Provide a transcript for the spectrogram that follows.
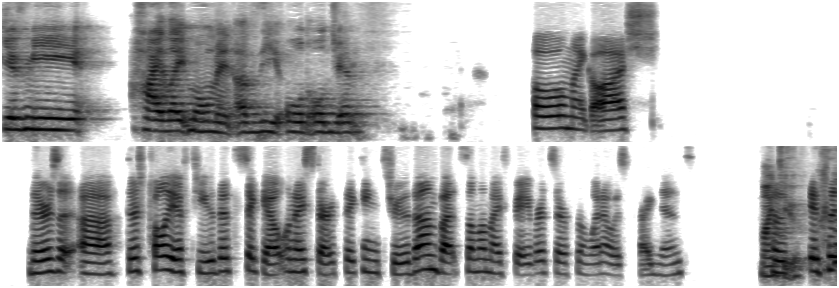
give me highlight moment of the old old gym. Oh my gosh. There's a uh, there's probably a few that stick out when I start thinking through them, but some of my favorites are from when I was pregnant. Mine too. It's a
